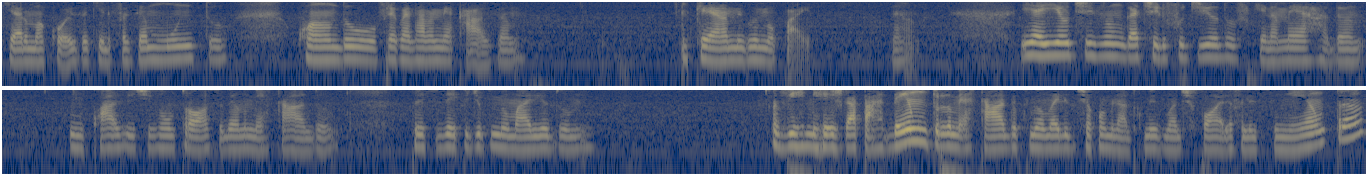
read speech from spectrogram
que era uma coisa que ele fazia muito quando frequentava minha casa, porque era amigo do meu pai, né? E aí eu tive um gatilho fudido, fiquei na merda, quase tive um troço dentro do mercado. Precisei pedir pro meu marido vir me resgatar dentro do mercado, porque meu marido tinha combinado comigo lá de fora. Eu falei assim: entra,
